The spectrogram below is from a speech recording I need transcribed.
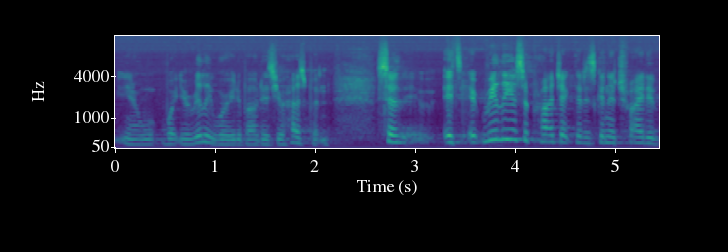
you know, what you're really worried about is your husband. So it really is a project that is going to try to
